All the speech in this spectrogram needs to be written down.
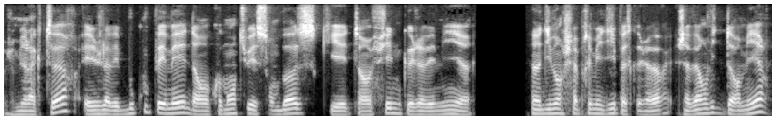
j'aime bien l'acteur et je l'avais beaucoup aimé dans Comment tuer son boss, qui est un film que j'avais mis euh, un dimanche après-midi parce que j'avais envie de dormir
